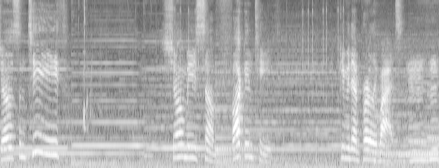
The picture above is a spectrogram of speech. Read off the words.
Show some teeth. Show me some fucking teeth. Give me them pearly whites. Mm-hmm.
